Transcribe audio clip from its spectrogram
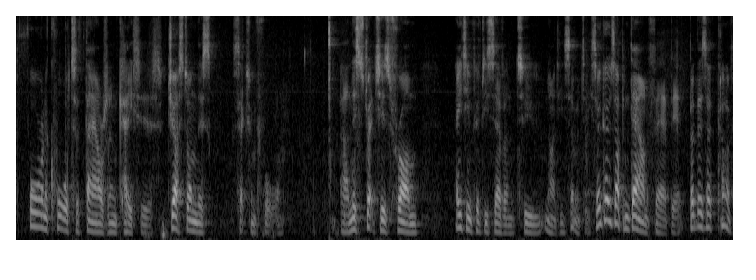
four and a quarter thousand cases just on this section four. And this stretches from 1857 to 1970. So it goes up and down a fair bit, but there's a kind of,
